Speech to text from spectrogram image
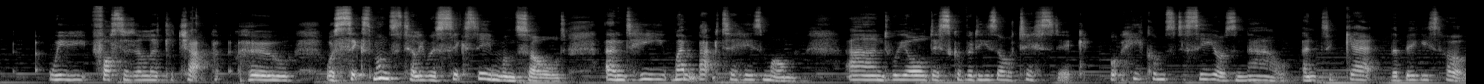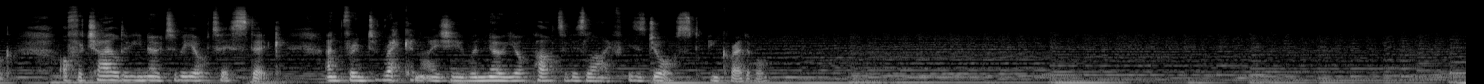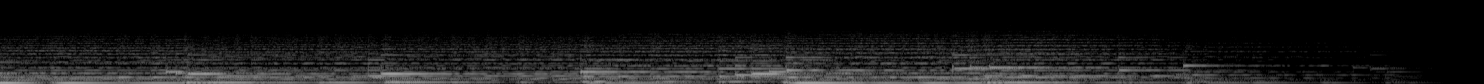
we fostered a little chap who was six months till he was 16 months old and he went back to his mum and we all discovered he's autistic but he comes to see us now and to get the biggest hug off a child who you know to be autistic and for him to recognise you and know you're part of his life is just incredible.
